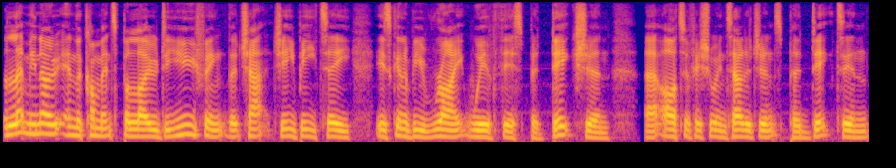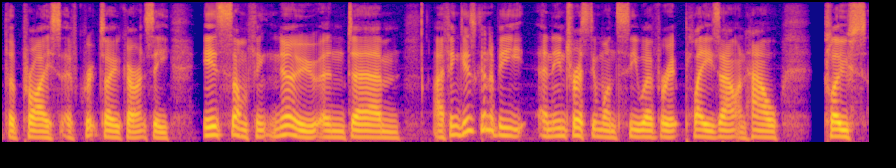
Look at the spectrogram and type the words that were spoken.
But let me know in the comments below do you think that ChatGPT is going to be right with this prediction? Uh, artificial intelligence predicting the price of cryptocurrency is something new. And um, I think it's going to be an interesting one to see whether it plays out and how close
